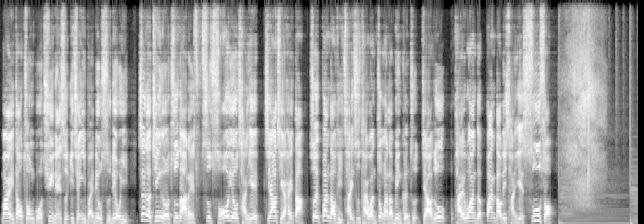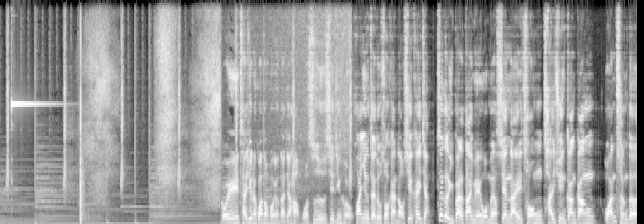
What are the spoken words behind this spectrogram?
卖到中国，去年是一千一百六十六亿，这个金额之大呢，是所有产业加起来还大，所以半导体才是台湾重要的命根子。假如台湾的半导体产业失守，各位财讯的观众朋友，大家好，我是谢金河，欢迎再度收看老谢开讲。这个礼拜的单元，我们要先来从财讯刚刚完成的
